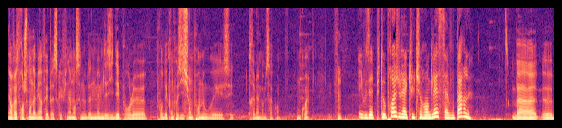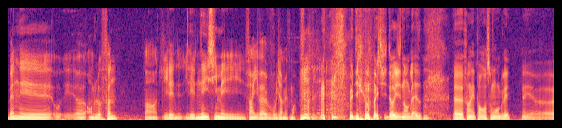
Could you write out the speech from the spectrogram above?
et en fait, franchement, on a bien fait parce que finalement, ça nous donne même des idées pour, le, pour des compositions pour nous et c'est très bien comme ça, quoi. Donc, ouais. Et vous êtes plutôt proche de la culture anglaise, ça vous parle? Bah, euh, Ben est, euh, anglophone. Enfin, il est, il est né ici, mais il, enfin, il va vous le dire mieux que moi. du coup, moi, je suis d'origine anglaise. Euh, enfin, mes parents sont anglais. Et, euh,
